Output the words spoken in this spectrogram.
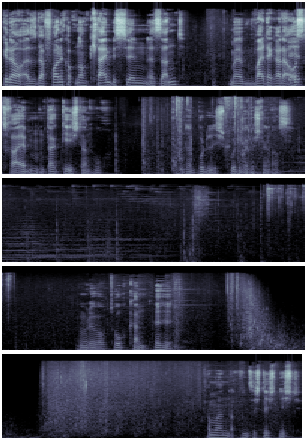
Genau, also da vorne kommt noch ein klein bisschen äh, Sand. Mal weiter gerade Okay. austreiben und da gehe ich dann hoch. Und dann buddel ich, buddel mir das schnell aus. Wenn man da überhaupt hoch kann. kann man offensichtlich nicht.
